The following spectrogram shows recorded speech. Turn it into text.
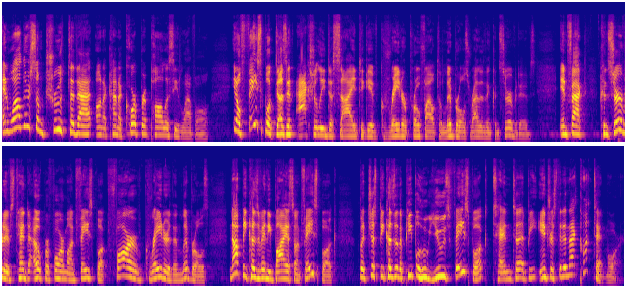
And while there's some truth to that on a kind of corporate policy level, you know, Facebook doesn't actually decide to give greater profile to liberals rather than conservatives. In fact, conservatives tend to outperform on Facebook far greater than liberals, not because of any bias on Facebook, but just because of the people who use Facebook tend to be interested in that content more.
